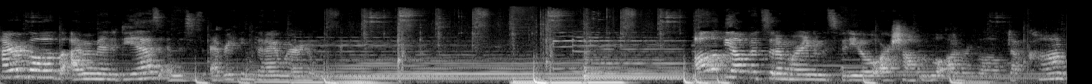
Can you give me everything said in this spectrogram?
Hi Revolve, I'm Amanda Diaz and this is everything that I wear in a week. All of the outfits that I'm wearing in this video are shoppable on Revolve.com.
